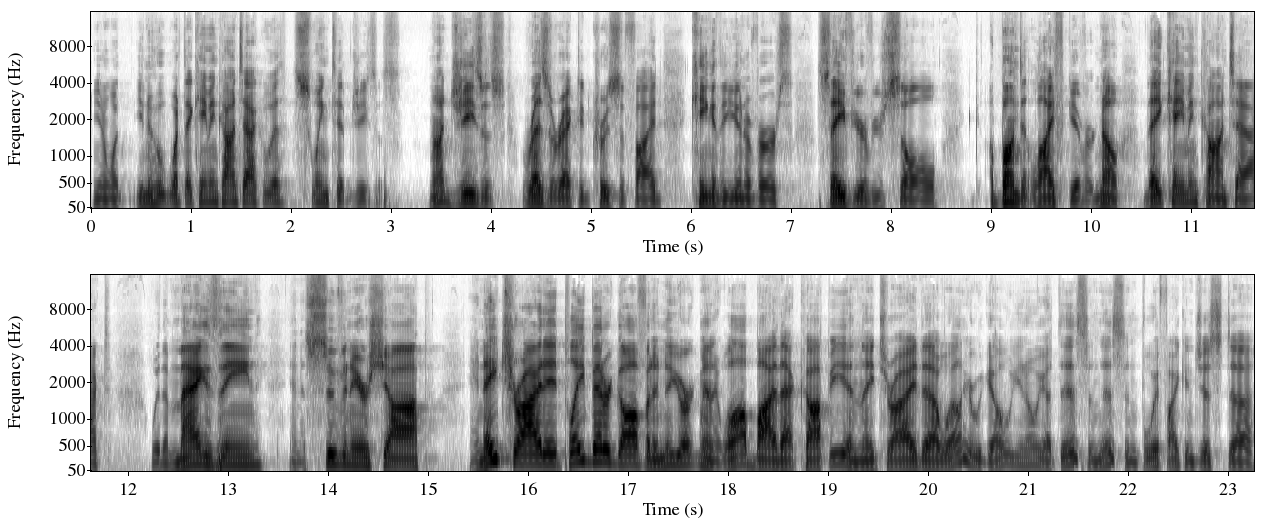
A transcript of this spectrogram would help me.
You know what? You know who, what they came in contact with? Swing tip Jesus. Not Jesus, resurrected, crucified, King of the universe, Savior of your soul, abundant life giver. No, they came in contact with a magazine and a souvenir shop. And they tried it, played better golf in a New York minute. Well, I'll buy that copy. And they tried, uh, well, here we go. You know, we got this and this. And boy, if I can just uh,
